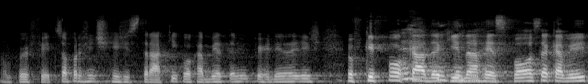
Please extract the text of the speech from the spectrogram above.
Não, perfeito. Só para a gente registrar aqui, que eu acabei até me perdendo, a gente, eu fiquei focado aqui na resposta e acabei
